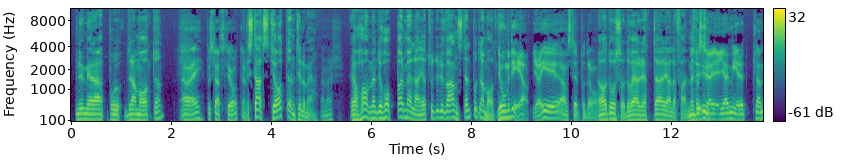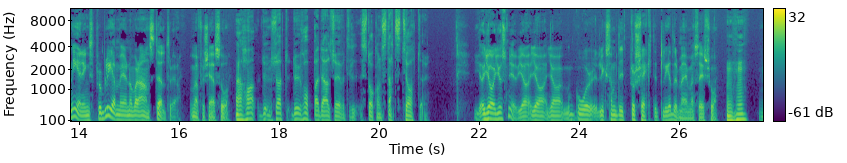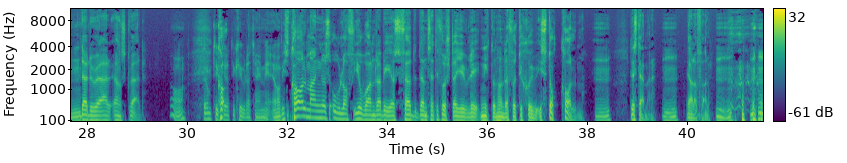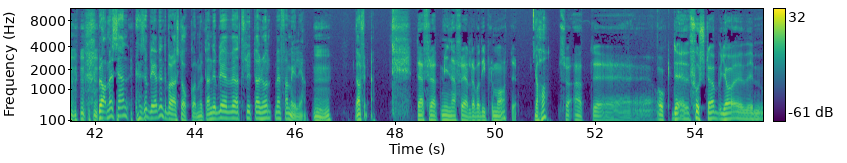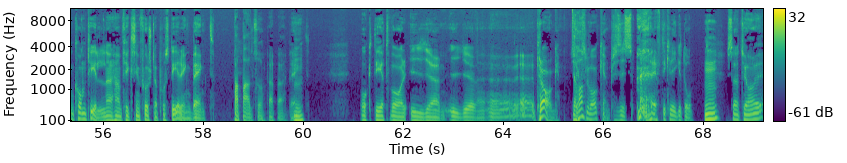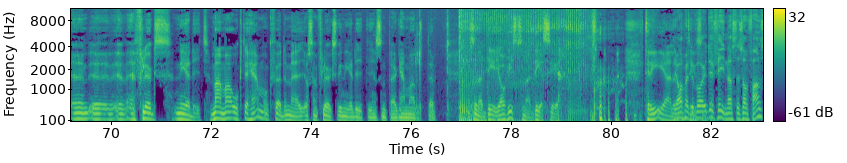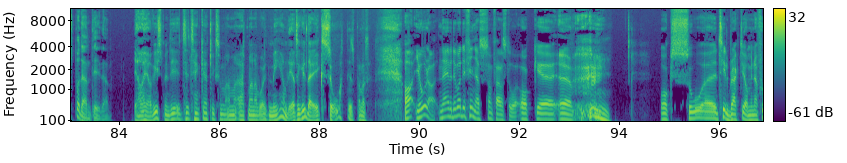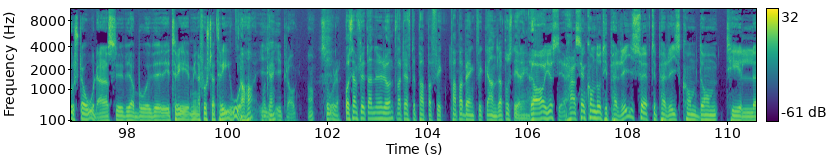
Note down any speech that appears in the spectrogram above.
numera på Dramaten. Nej, på Stadsteatern. Stadsteatern till och med. Annars? Jaha, men du hoppar mellan. Jag trodde du var anställd på Dramaten. Jo, men det är jag. Jag är anställd på Dramaten. Ja, då så. Då var jag rätt där i alla fall. Men Fast du... jag, jag är mer ett planeringsproblem mer än att vara anställd, tror jag. Om jag får säga så. Jaha, du, så att du hoppade alltså över till Stockholms stadsteater? Ja, just nu. Jag, jag, jag går liksom dit projektet leder mig, om jag säger så. Mhm. Mm. Där du är önskvärd. Ja, de tycker Ka- att det är kul att jag är med. Ja, visst. Karl Magnus Olof Johan Rabeus, född den 31 juli 1947 i Stockholm. Mm. Det stämmer, Mm. i alla fall. Mm. Bra, men sen så blev det inte bara Stockholm, utan det blev att flytta runt med familjen. Mm. Varför det? Därför att mina föräldrar var diplomater. Jaha. Så att, eh, och det första jag eh, kom till när han fick sin första postering, Bengt, Pappa alltså. pappa Bengt. Mm. Och det var i, eh, i eh, eh, Prag. Tjeckoslovakien, precis efter kriget då. Mm. Så att jag eh, eh, flögs ner dit. Mamma åkte hem och födde mig och sen flögs vi ner dit i en sånt där gammalt, eh, sån där, D, ja visst sån där DC. 3 eller Ja, men det var ju det finaste som fanns på den tiden. Ja, ja visst, men det, det tänker jag att, liksom, att man har varit med om det. Jag tycker det där är exotiskt på något sätt. Ja, jo då. Nej, men det var det finaste som fanns då. Och, eh, eh och så eh, tillbragte jag mina första år där. Alltså, vi har bo, vi, i tre, mina första tre år Jaha, i, okej. i Prag. Ja, så var det. Och sen flyttade ni runt vart efter pappa, fick, pappa Bengt fick andra posteringar. Ja, just det. Han, sen kom de till Paris och efter Paris kom de till eh,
